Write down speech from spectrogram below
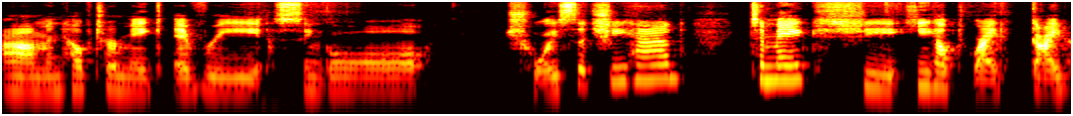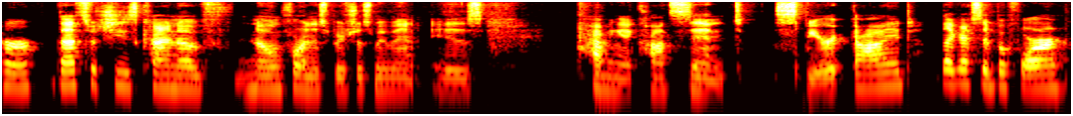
um, and helped her make every single choice that she had to make. She he helped guide guide her. That's what she's kind of known for in the spiritualist movement is having a constant spirit guide. Like I said before,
